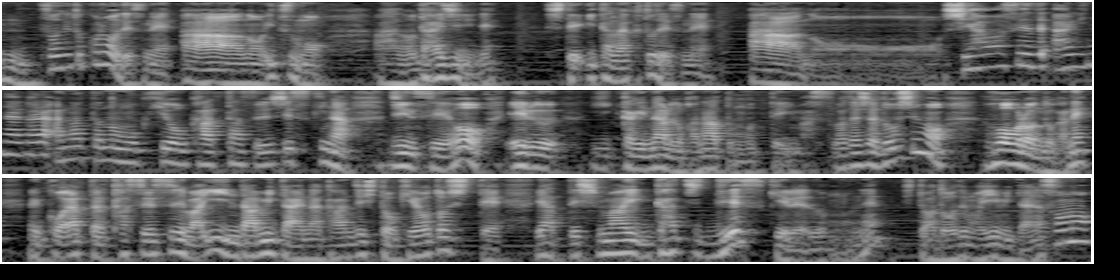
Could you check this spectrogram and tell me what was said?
うん、そういうところをですね、あの、いつも、あの、大事にね、していただくとですね、あの幸せでありながらあなたの目標を達成し、好きな人生を得るきっかけになるのかなと思っています。私はどうしても、法論とかね、こうやったら達成すればいいんだみたいな感じ、人を蹴落としてやってしまいがちですけれどもね、人はどうでもいいみたいな、その、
